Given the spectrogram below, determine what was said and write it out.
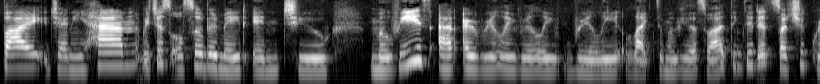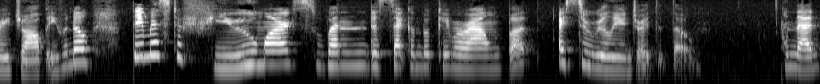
by Jenny Han, which has also been made into movies. And I really, really, really like the movies as well. I think they did such a great job, even though they missed a few marks when the second book came around. But I still really enjoyed it though. And then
